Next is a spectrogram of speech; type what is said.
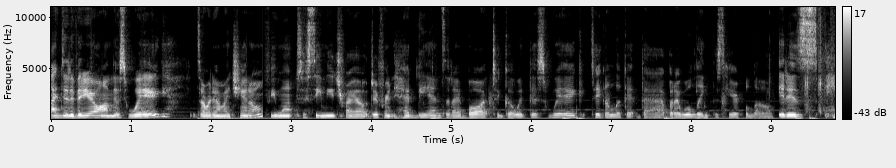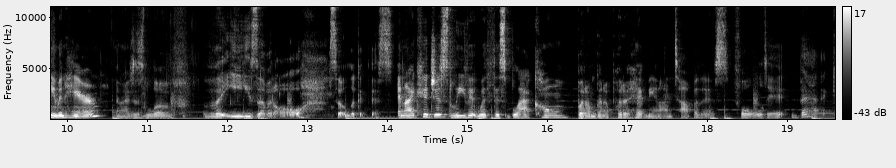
I did a video on this wig. It's already on my channel. If you want to see me try out different headbands that I bought to go with this wig, take a look at that, but I will link this hair below. It is human hair, and I just love the ease of it all. So look at this. And I could just leave it with this black comb, but I'm gonna put a headband on top of this. Fold it back.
